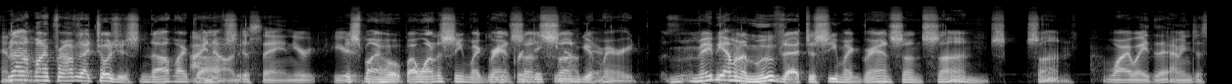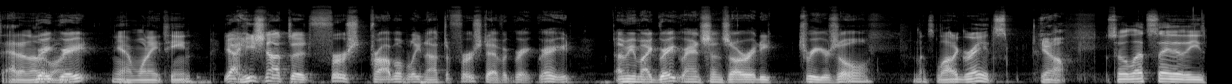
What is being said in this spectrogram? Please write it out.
And Not uh, my problem. I told you it's not my problem. I know. I'm just saying. You're. you're It's my hope. I want to see my grandson's son get there. married. Maybe I'm going to move that to see my grandson's son's son. why wait there? I mean, just add another Great, one. great. Yeah, 118. Yeah, he's not the first, probably not the first to have a great great. I mean, my great grandson's already three years old. That's a lot of greats. Yeah, So let's say that these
